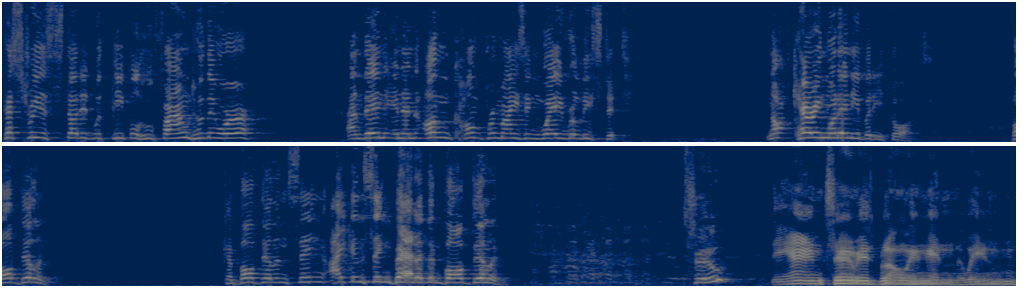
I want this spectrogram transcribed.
History is studied with people who found who they were and then, in an uncompromising way, released it. Not caring what anybody thought. Bob Dylan. Can Bob Dylan sing? I can sing better than Bob Dylan. True? The answer is blowing in the wind.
